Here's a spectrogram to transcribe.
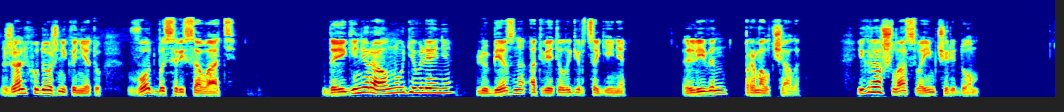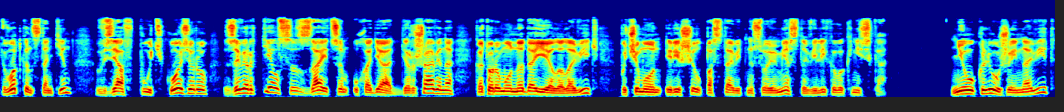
Жаль, художника нету, вот бы срисовать. Да и генерал, на удивление, любезно ответила герцогиня. Ливен промолчала. Игра шла своим чередом. Вот Константин, взяв путь к озеру, завертелся с зайцем, уходя от Державина, которому надоело ловить, почему он и решил поставить на свое место великого князька. Неуклюжий на вид,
